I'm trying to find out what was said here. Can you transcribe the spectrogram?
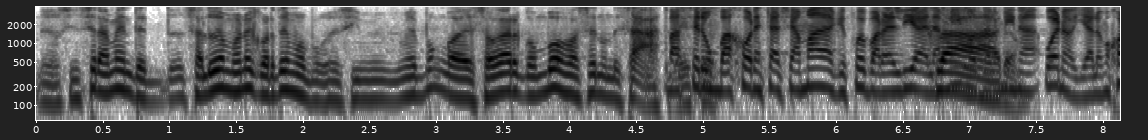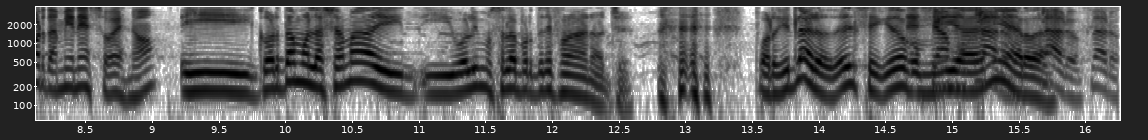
Le digo, sinceramente, saludémonos y cortemos porque si me pongo a deshogar con vos va a ser un desastre. Va a ser esto". un bajón esta llamada que fue para el día del Claro. amigo. Termina. Bueno, y a lo mejor también eso es, ¿no? Y cortamos la llamada y, y volvimos a hablar por teléfono a la noche. porque claro, él se quedó Te con mi día de claro, mierda. Claro, claro.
